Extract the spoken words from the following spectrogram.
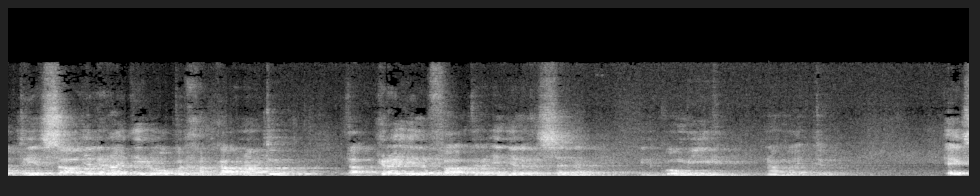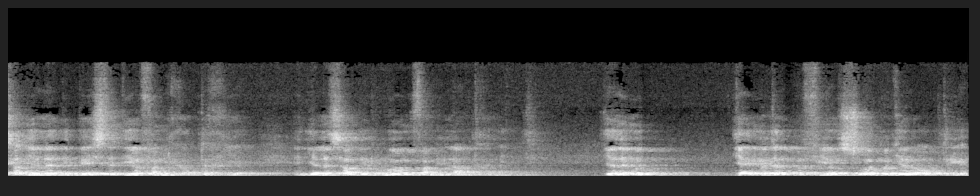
optree. Saal julle rydiere op en gaan Kanaan toe. Dan kry julle vader en julle gesinne en kom hier na my. Ek sal julle die beste deel van Egipte gee en julle sal die room van die land geniet. Julle moet jy moet hulle beveel, so moet julle optree.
